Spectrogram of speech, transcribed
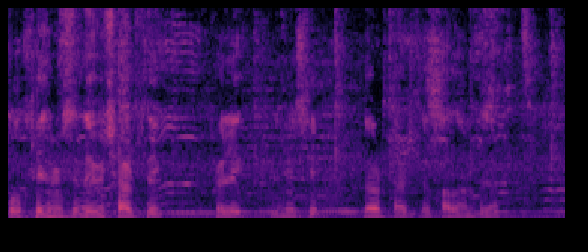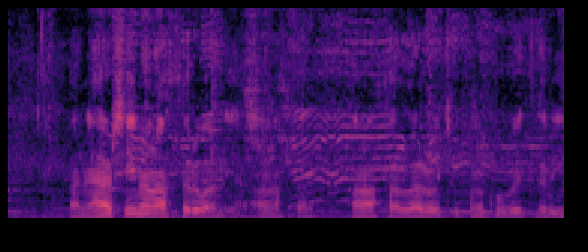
kul kelimesi de üç harfli, köle kelimesi dört harfli falan filan. Hani her şeyin anahtarı var ya, anahtar. Anahtarlar ve çekim kuvvetleri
